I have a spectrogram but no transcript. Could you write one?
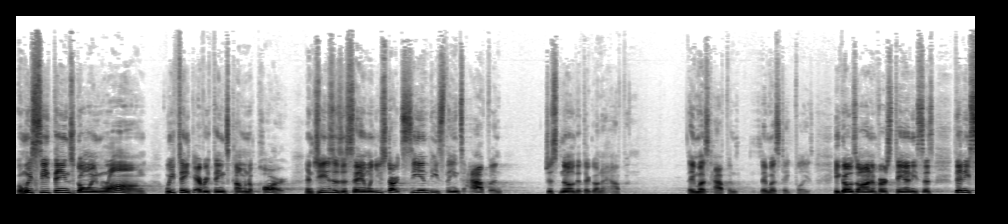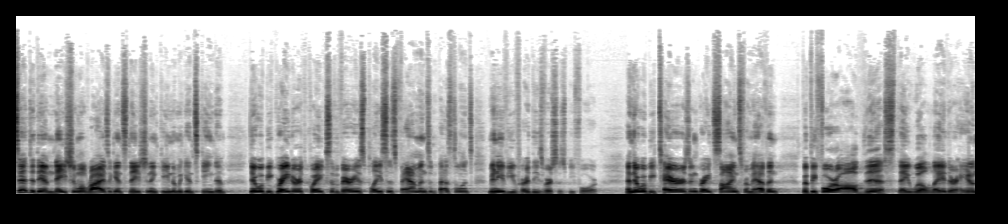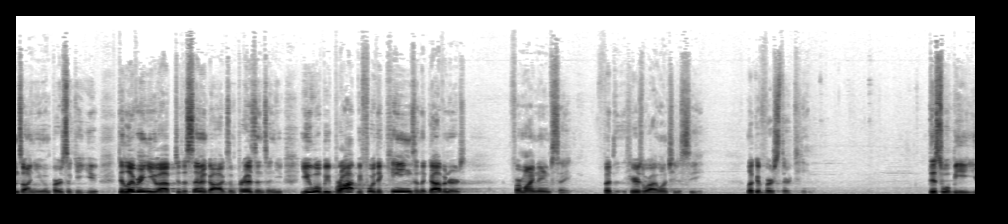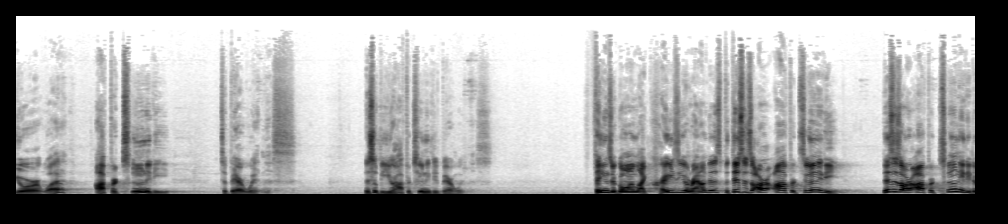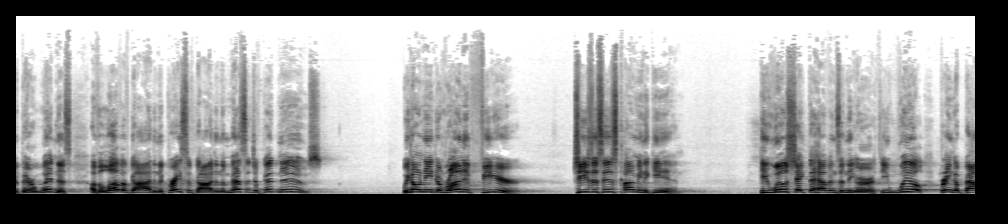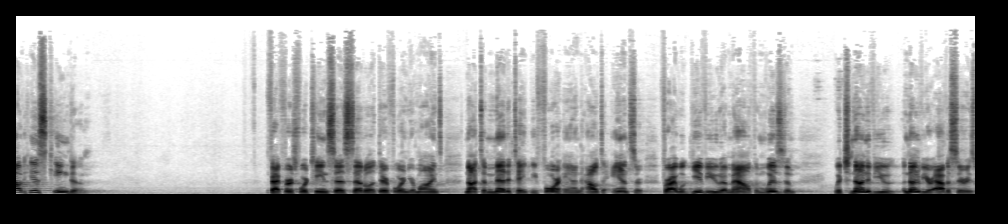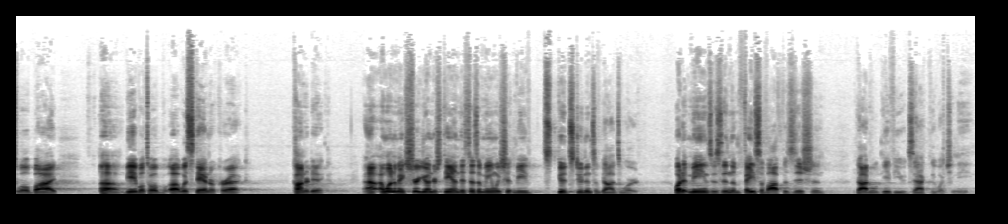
When we see things going wrong, we think everything's coming apart. And Jesus is saying, when you start seeing these things happen, just know that they're going to happen. They must happen, they must take place. He goes on in verse 10, he says, Then he said to them, Nation will rise against nation and kingdom against kingdom. There will be great earthquakes in various places, famines and pestilence. Many of you have heard these verses before. And there will be terrors and great signs from heaven. But before all this, they will lay their hands on you and persecute you, delivering you up to the synagogues and prisons. And you, you will be brought before the kings and the governors for my name's sake. But here's where I want you to see. Look at verse 13. This will be your what? Opportunity to bear witness. This will be your opportunity to bear witness. Things are going like crazy around us, but this is our opportunity. This is our opportunity to bear witness of the love of God and the grace of God and the message of good news. We don't need to run in fear. Jesus is coming again. He will shake the heavens and the earth. He will bring about his kingdom In fact, verse 14 says, Settle it therefore in your minds not to meditate beforehand how to answer, for I will give you a mouth and wisdom which none of you, none of your adversaries will abide, uh, be able to uh, withstand or correct, contradict. I, I want to make sure you understand this doesn't mean we shouldn't be good students of God's word. What it means is in the face of opposition, God will give you exactly what you need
